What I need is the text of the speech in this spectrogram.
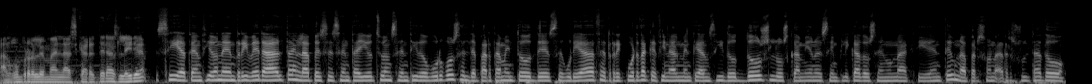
¿Algún problema en las carreteras, Leire? Sí, atención en Ribera Alta, en la P68 en sentido Burgos. El Departamento de Seguridad recuerda que finalmente han sido dos los camiones implicados en un accidente. Una persona ha resultado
